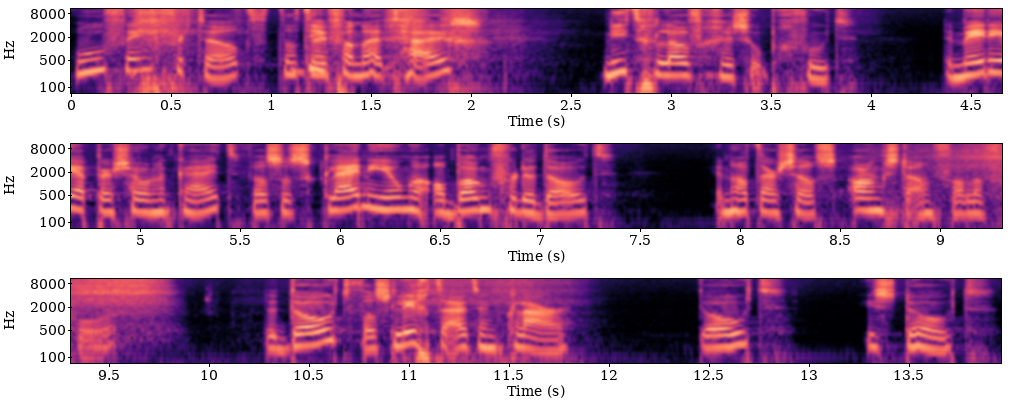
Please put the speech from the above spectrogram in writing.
Roelvink vertelt dat hij vanuit huis niet gelovig is opgevoed. De mediapersoonlijkheid was als kleine jongen al bang voor de dood en had daar zelfs angstaanvallen voor. De dood was licht uit en klaar. Dood is dood.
